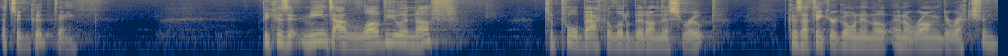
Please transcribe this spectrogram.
that's a good thing. Because it means I love you enough to pull back a little bit on this rope because I think you're going in a, in a wrong direction.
